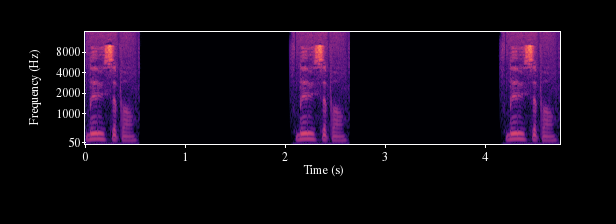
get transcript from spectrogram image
losable. Losable. Losable.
